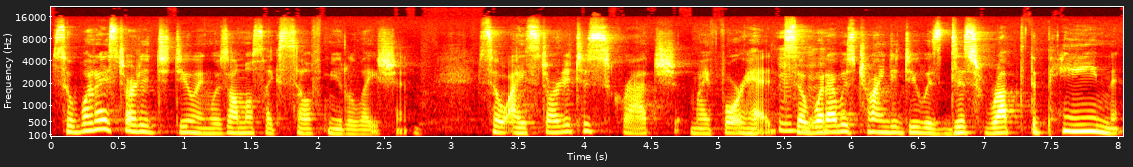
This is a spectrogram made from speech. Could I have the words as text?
So what I started to doing was almost like self mutilation. So I started to scratch my forehead. So Mm-hmm. what I was trying to do is disrupt the pain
